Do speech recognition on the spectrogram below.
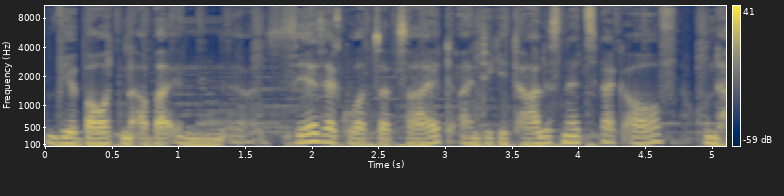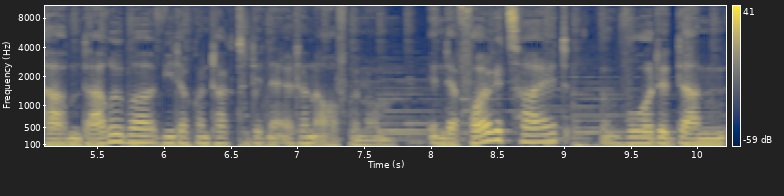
Wir bauten aber in äh, sehr, sehr kurzer Zeit ein digitales Netzwerk auf und haben darüber wieder Kontakt zu den Eltern aufgenommen. In der Folgezeit wurde dann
